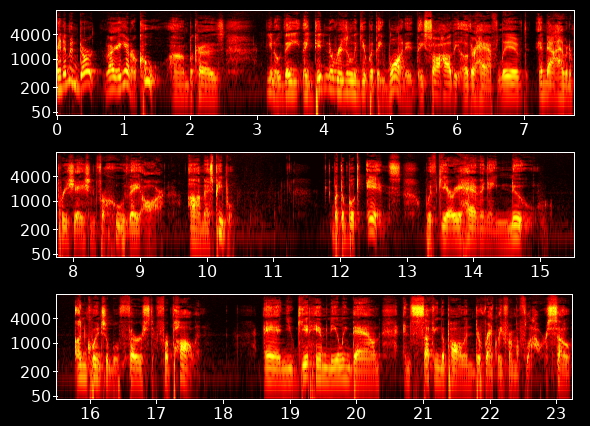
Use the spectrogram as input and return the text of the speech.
And him and Dirk, like, again, are cool um, because you know they they didn't originally get what they wanted. They saw how the other half lived and now have an appreciation for who they are um, as people. But the book ends with gary having a new unquenchable thirst for pollen. And you get him kneeling down and sucking the pollen directly from a flower. So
